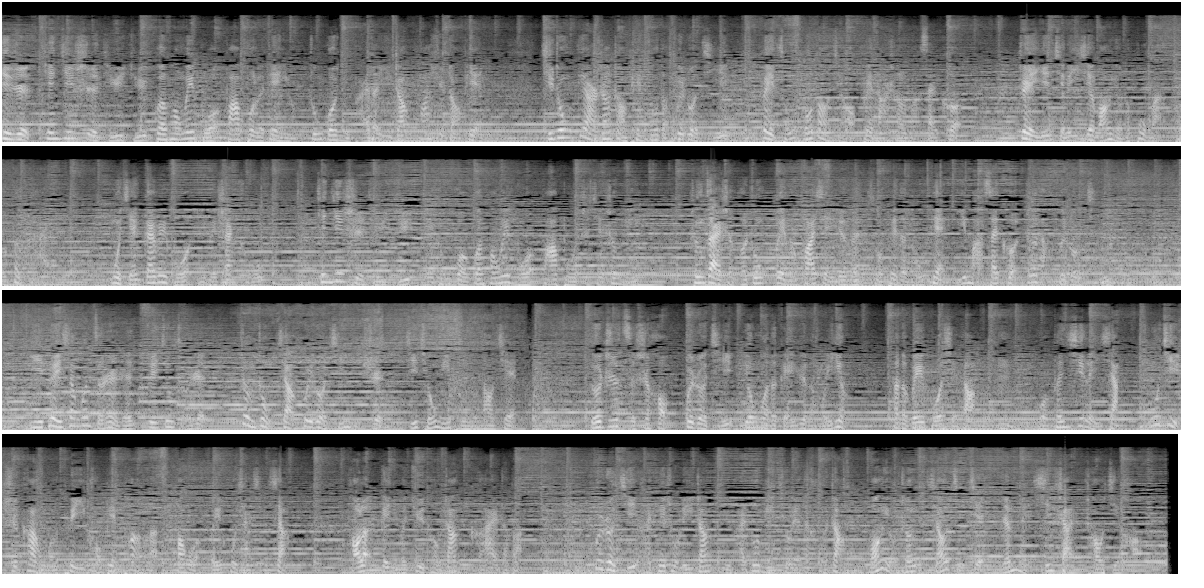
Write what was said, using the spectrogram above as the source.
近日，天津市体育局官方微博发布了电影《中国女排》的一张花絮照片，其中第二张照片中的惠若琪被从头到脚被打上了马赛克，这也引起了一些网友的不满和愤慨。目前该微博已被删除。天津市体育局也通过官方微博发布致歉声明，称在审核中未能发现原文所配的图片以马赛克遮挡惠若琪，已对相关责任人追究责任，郑重向惠若琪女士及球迷朋友道歉。得知此事后，惠若琪幽默地给予了回应。她的微博写道：“嗯，我分析了一下，估计是看我退役后变胖了，帮我维护下形象。好了，给你们剧透张可爱的吧。”惠若琪还贴出了一张女排多名球员的合照，网友称：“小姐姐人美心善，超级好。”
